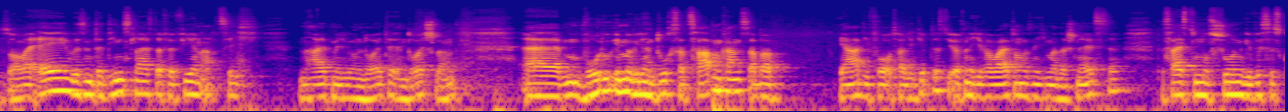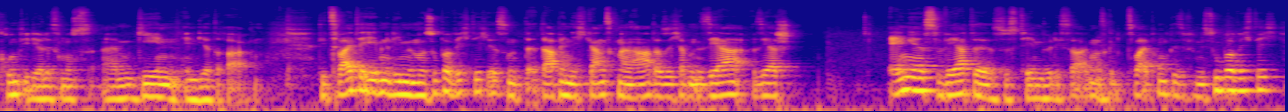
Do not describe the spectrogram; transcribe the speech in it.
So, aber ey, wir sind der Dienstleister für 84,5 Millionen Leute in Deutschland, ähm, wo du immer wieder einen Durchsatz haben kannst, aber ja, die Vorurteile gibt es. Die öffentliche Verwaltung ist nicht immer das Schnellste. Das heißt, du musst schon ein gewisses Grundidealismus ähm, Gen in dir tragen. Die zweite Ebene, die mir immer super wichtig ist, und da bin ich ganz knallhart, also ich habe ein sehr, sehr enges Wertesystem, würde ich sagen. Es gibt zwei Punkte, die sind für mich super wichtig.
